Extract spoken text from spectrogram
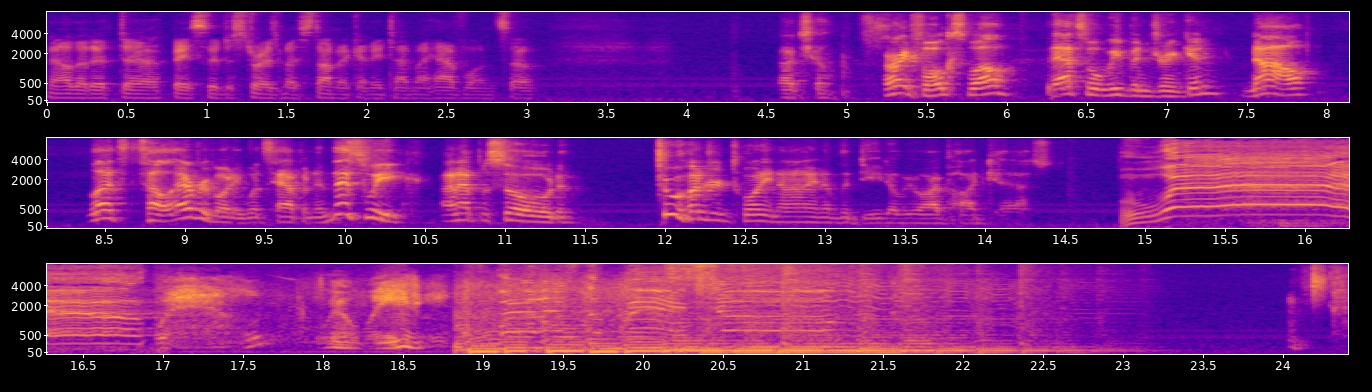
Now that it uh, basically destroys my stomach anytime I have one. So Gotcha. All right, folks. Well, that's what we've been drinking. Now, let's tell everybody what's happening this week on episode 229 of the DWI podcast. Well, Well, we're waiting. well, it's the big show.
